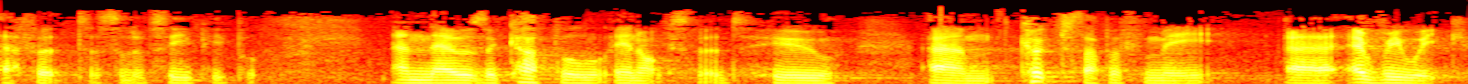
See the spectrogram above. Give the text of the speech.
effort to sort of see people. And there was a couple in Oxford who um, cooked supper for me uh, every week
